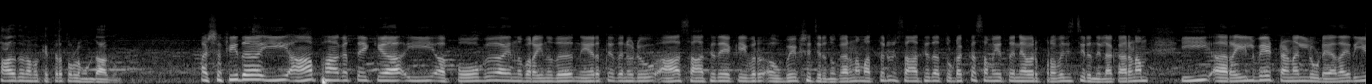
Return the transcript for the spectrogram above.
സാധ്യത നമുക്ക് എത്രത്തോളം ഉണ്ടാകും? ഷഫീദ് ഈ ആ ഭാഗത്തേക്ക് ഈ പോകുക എന്ന് പറയുന്നത് നേരത്തെ തന്നെ ഒരു ആ സാധ്യതയൊക്കെ ഇവർ ഉപേക്ഷിച്ചിരുന്നു. കാരണം അത്തരൊരു സാധ്യത തുടക്ക സമയത്ത് തന്നെ അവർ പ്രവചിച്ചിരുന്നില്ല. കാരണം ഈ റെയിൽവേ ടണലിലൂടെ അതായത് ഈ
